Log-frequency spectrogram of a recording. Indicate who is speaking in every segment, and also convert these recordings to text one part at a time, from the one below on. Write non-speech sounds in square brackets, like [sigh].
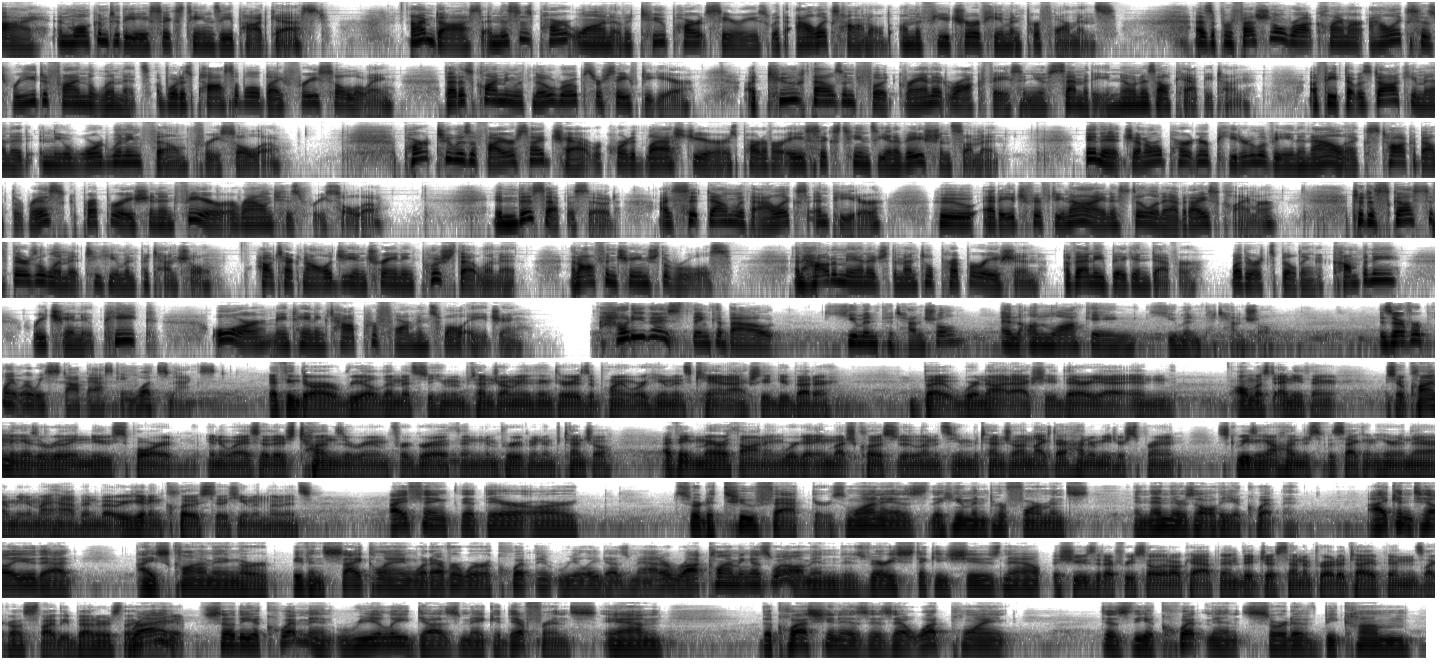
Speaker 1: Hi, and welcome to the A16Z podcast. I'm Das, and this is part one of a two part series with Alex Honnold on the future of human performance. As a professional rock climber, Alex has redefined the limits of what is possible by free soloing. That is climbing with no ropes or safety gear, a 2,000 foot granite rock face in Yosemite known as El Capitan, a feat that was documented in the award winning film Free Solo. Part two is a fireside chat recorded last year as part of our A16Z Innovation Summit. In it, general partner Peter Levine and Alex talk about the risk, preparation, and fear around his free solo. In this episode, I sit down with Alex and Peter, who at age 59 is still an avid ice climber, to discuss if there's a limit to human potential, how technology and training push that limit and often change the rules, and how to manage the mental preparation of any big endeavor, whether it's building a company, reaching a new peak, or maintaining top performance while aging.
Speaker 2: How do you guys think about human potential and unlocking human potential? Is there ever a point where we stop asking what's next?
Speaker 3: I think there are real limits to human potential. I mean, I think there is a point where humans can't actually do better, but we're not actually there yet in almost anything. So, climbing is a really new sport in a way, so there's tons of room for growth and improvement and potential. I think marathoning, we're getting much closer to the limits of human potential. And like the 100 meter sprint, squeezing out hundredths of a second here and there, I mean, it might happen, but we're getting close to the human limits.
Speaker 4: I think that there are sort of two factors. One is the human performance, and then there's all the equipment. I can tell you that ice climbing or even cycling, whatever, where equipment really does matter. Rock climbing as well. I mean, there's very sticky shoes now.
Speaker 3: The shoes that I free soloed El Capitan, they just sent a prototype and it's like, oh, slightly better. Slightly
Speaker 4: right.
Speaker 3: Better.
Speaker 4: So the equipment really does make a difference. And the question is, is at what point does the equipment sort of become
